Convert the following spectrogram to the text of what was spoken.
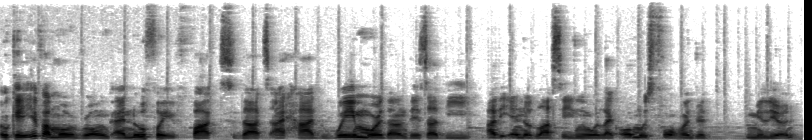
Okay, if I'm not wrong, I know for a fact that I had way more than this at the at the end of last season. It was like almost 400 million.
